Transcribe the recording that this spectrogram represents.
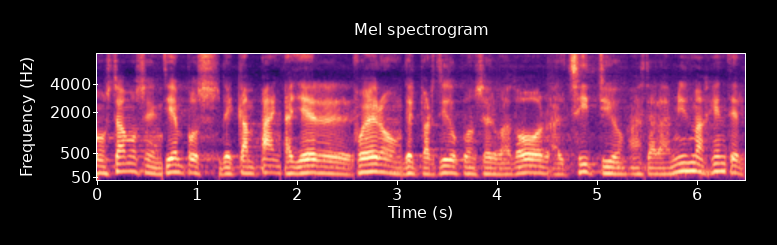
como estamos en tiempos de campaña, ayer fueron del Partido Conservador al sitio, hasta la misma gente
